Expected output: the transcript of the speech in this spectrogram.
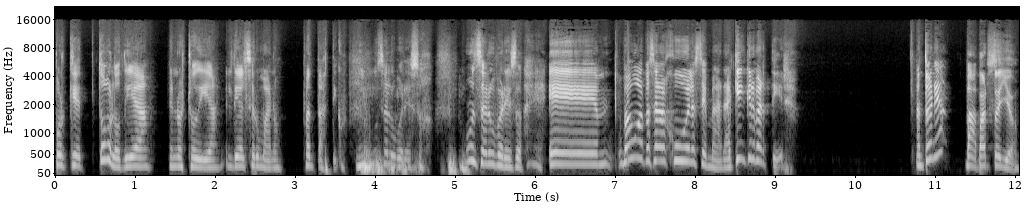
porque todos los días es nuestro día, el Día del Ser Humano. Fantástico. Un saludo por eso. Un saludo por eso. Eh, vamos a pasar al jugo de la semana. ¿Quién quiere partir? ¿Antonia? Vamos. Parto yo.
